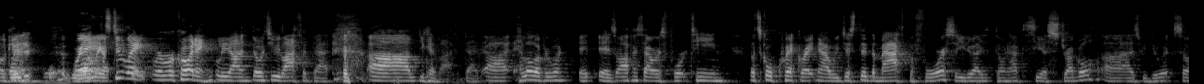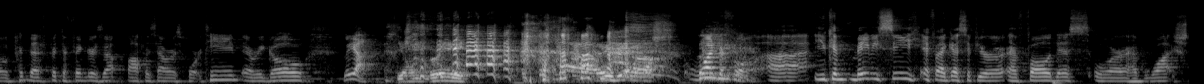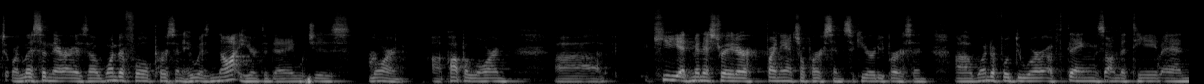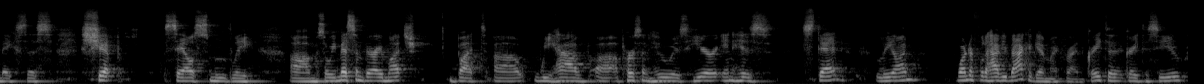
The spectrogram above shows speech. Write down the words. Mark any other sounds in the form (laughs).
okay. Wait, it's too late. We're recording, Leon. Don't you laugh at that. (laughs) Um, you can laugh at that. Uh, hello, everyone. It is office hours 14. Let's go quick right now. We just did the math before, so you guys don't have to see us struggle uh, as we do it. So put the put the fingers up. Office hours 14. There we go. Leon. Leon Bray. we go. Wonderful. Uh, you can maybe see if I guess if you have followed this or have watched or listened, there is a wonderful person who is not here today, which is Lauren uh, Papa Lauren, uh, key administrator, financial person, security person, uh, wonderful doer of things on the team, and makes this ship sail smoothly. Um, so we miss him very much, but uh, we have uh, a person who is here in his stead, Leon. Wonderful to have you back again, my friend. Great to great to see you.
